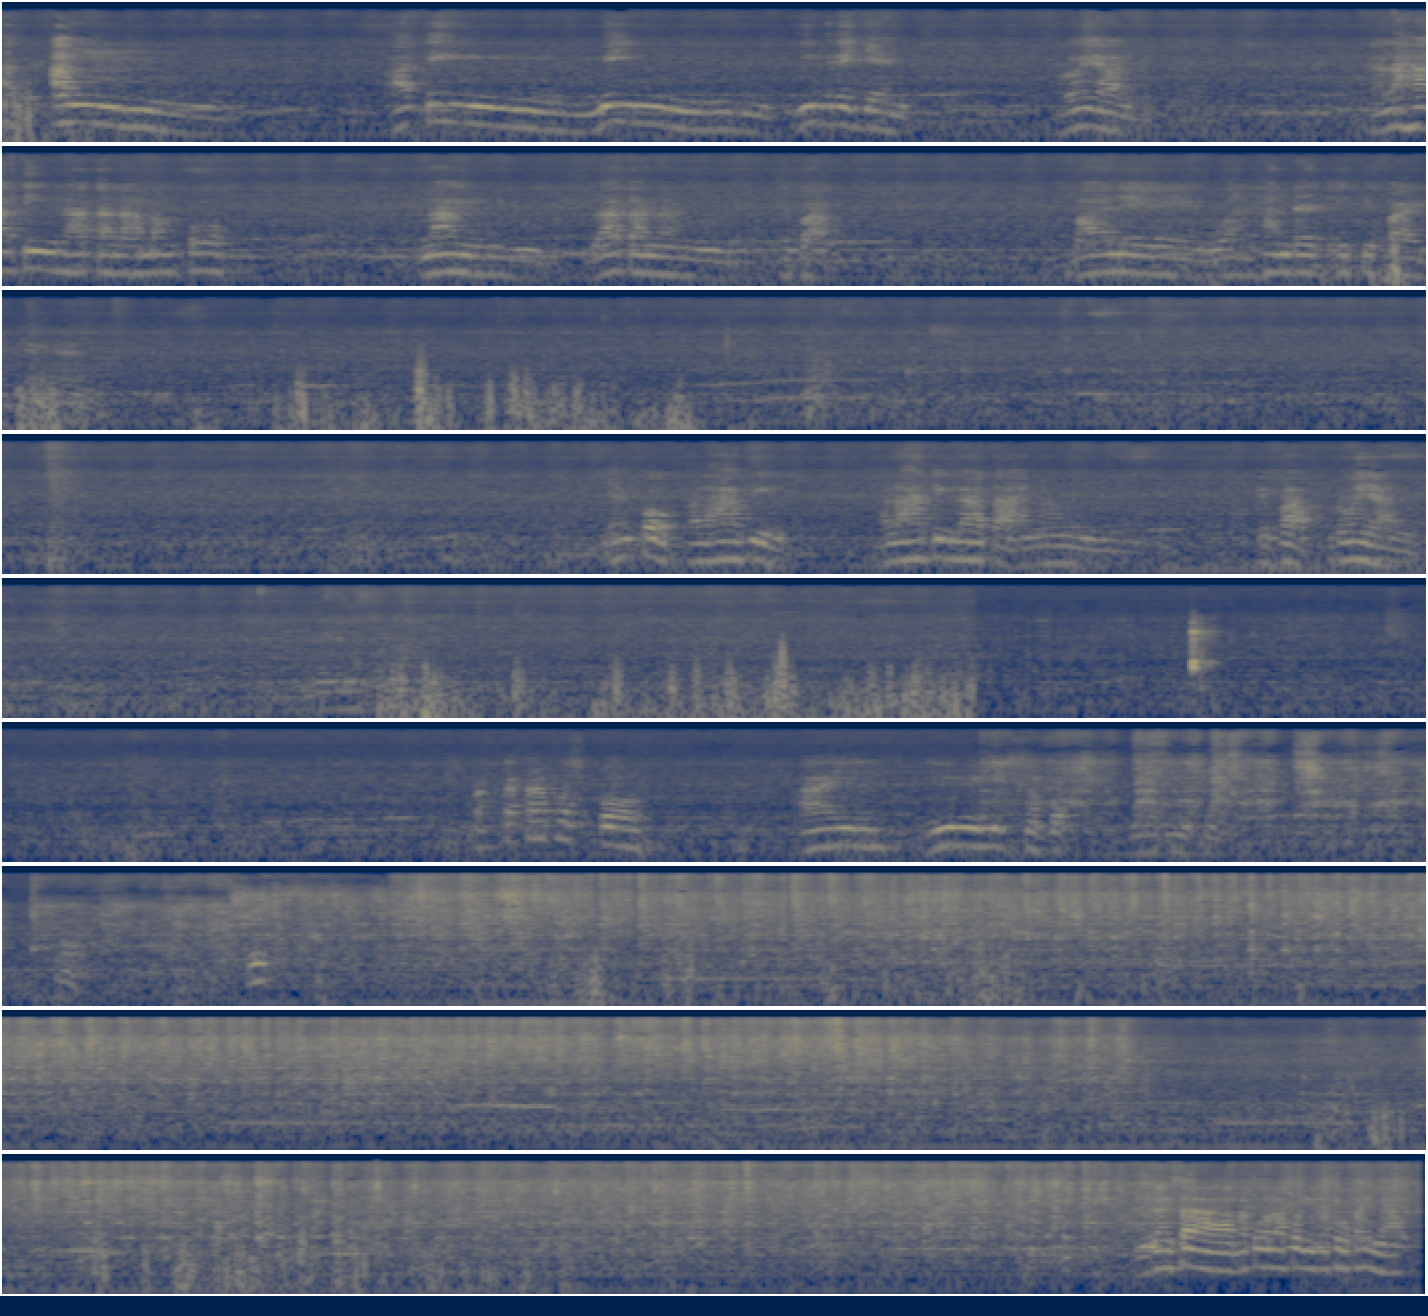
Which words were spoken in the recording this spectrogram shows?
At ang ating main ingredient royal kalahating lata lamang po ng lata ng evap. Bale, 185 ml. Yan po, kalahati. Kalahating lata ng evap royal. Ganyan po natin. Pagkatapos po ay i-mix na po natin siya. So, Mix. Hanggang sa matuwa po yung kasukan niya.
